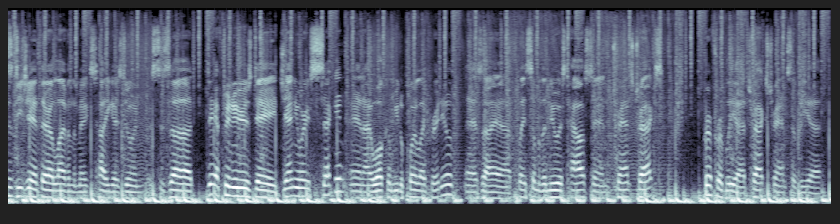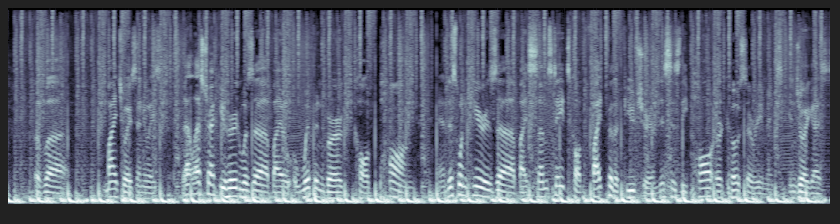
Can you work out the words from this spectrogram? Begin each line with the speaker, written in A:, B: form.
A: This is DJ Anthera live in the mix. How you guys doing? This is uh, day after New Year's Day, January 2nd, and I welcome you to Play Life Radio as I uh, play some of the newest house and trance tracks, preferably uh, tracks trance of the uh, of uh, my choice, anyways. That last track you heard was uh, by Wippenberg called Pong, and this one here is uh, by Sunstate. It's called Fight for the Future, and this is the Paul Urkosa remix. Enjoy, guys.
